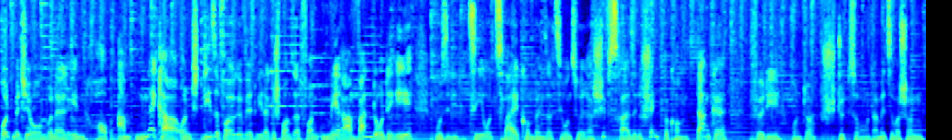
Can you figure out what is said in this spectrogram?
Und mit Jerome Brunel in Horb am Neckar. Und diese Folge wird wieder gesponsert von meravando.de, wo Sie die CO2-Kompensation zu Ihrer Schiffsreise geschenkt bekommen. Danke für die Unterstützung. Und damit sind wir schon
